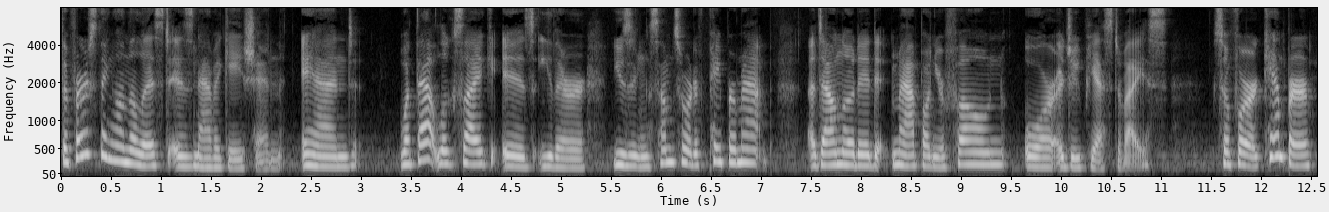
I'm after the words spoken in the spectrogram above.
The first thing on the list is navigation, and what that looks like is either using some sort of paper map, a downloaded map on your phone, or a GPS device. So for a camper,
